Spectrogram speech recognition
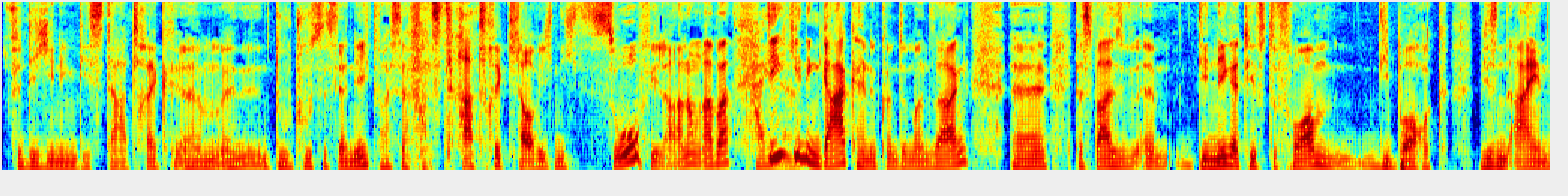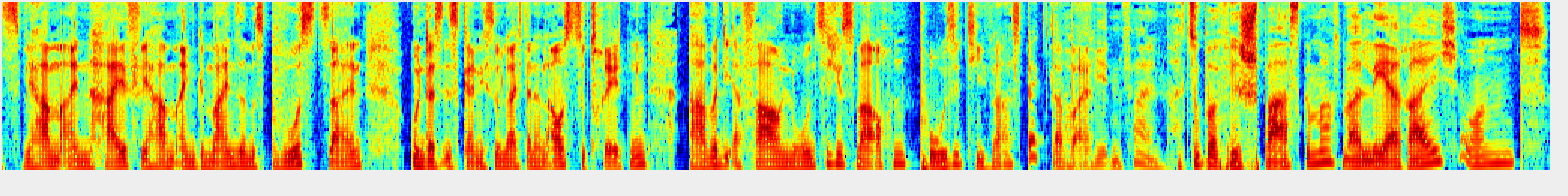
für diejenigen, die Star Trek, ähm, du tust es ja nicht, du hast ja von Star Trek, glaube ich, nicht so viel Ahnung, aber Keine. diejenigen gar keine, könnte man sagen. Äh, das war ähm, die negativste Form, die Borg. Wir sind eins. Wir haben einen Hive, wir haben ein gemeinsames Bewusstsein und das ist gar nicht so leicht, dann auszutreten. Aber die Erfahrung lohnt sich. Es war auch ein positiver Aspekt dabei. Auf jeden Fall. Hat super viel Spaß gemacht, war lehrreich und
